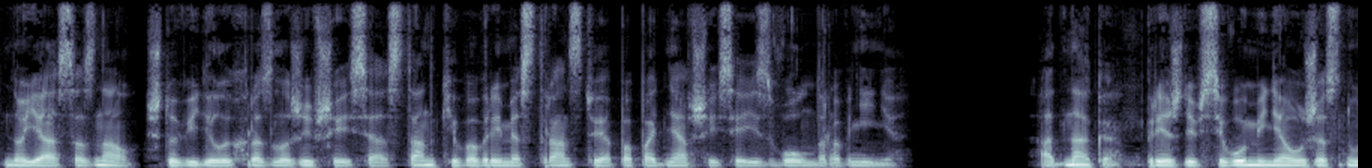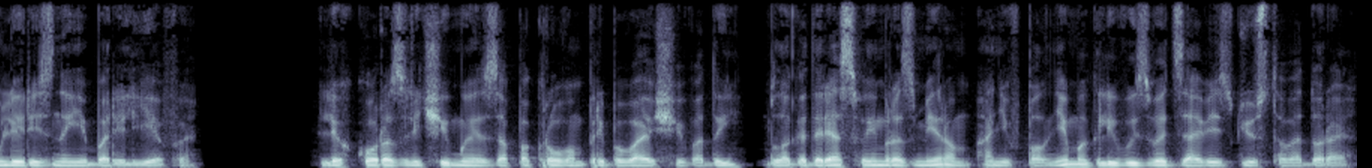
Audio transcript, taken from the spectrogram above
Но я осознал, что видел их разложившиеся останки во время странствия по поднявшейся из волн равнине. Однако, прежде всего меня ужаснули резные барельефы. Легко различимые за покровом пребывающей воды, благодаря своим размерам они вполне могли вызвать зависть Гюстава Доре.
